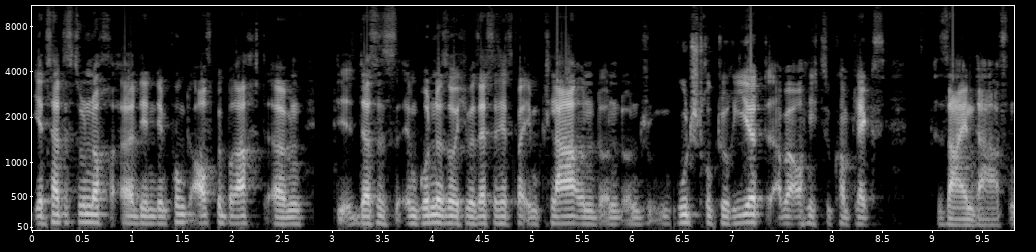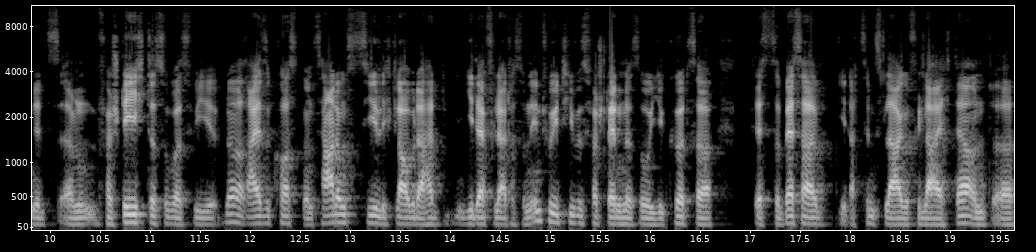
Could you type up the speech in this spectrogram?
jetzt hattest du noch äh, den, den Punkt aufgebracht, ähm, dass es im Grunde so, ich übersetze das jetzt mal eben klar und, und, und gut strukturiert, aber auch nicht zu komplex sein darf. Und jetzt ähm, verstehe ich das sowas wie ne, Reisekosten und Zahlungsziel. Ich glaube, da hat jeder vielleicht auch so ein intuitives Verständnis, so je kürzer, desto besser, je nach Zinslage vielleicht. Ja, und äh,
